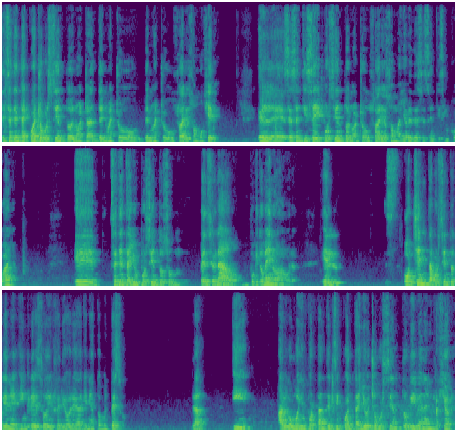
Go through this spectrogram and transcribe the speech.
el 74% de, nuestra, de, nuestro, de nuestros usuarios son mujeres. El 66% eh, de nuestros usuarios son mayores de 65 años. 71% son pensionados, un poquito menos ahora. El 80% tiene ingresos inferiores a 500 mil pesos. ¿Ya? Y algo muy importante, el 58% viven en regiones.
